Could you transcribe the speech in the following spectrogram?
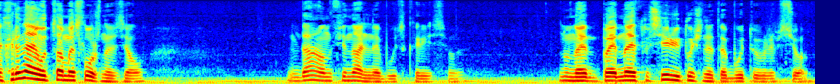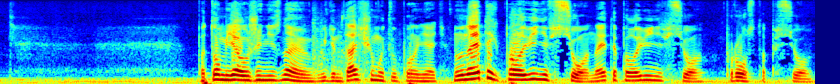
Нахрена я вот самое сложное взял? Да, он финальное будет, скорее всего. Ну, на, по, на эту серию точно это будет уже все. Потом я уже не знаю, будем дальше мы это выполнять. Ну, на этой половине все. На этой половине все. Просто все.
